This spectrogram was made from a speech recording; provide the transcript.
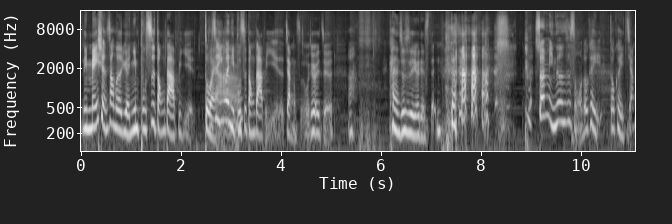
你没选上的原因不是东大毕业的，对、啊，是因为你不是东大毕业的，这样子我就会觉得啊，看着就是有点神。酸民真的是什么都可以都可以讲，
